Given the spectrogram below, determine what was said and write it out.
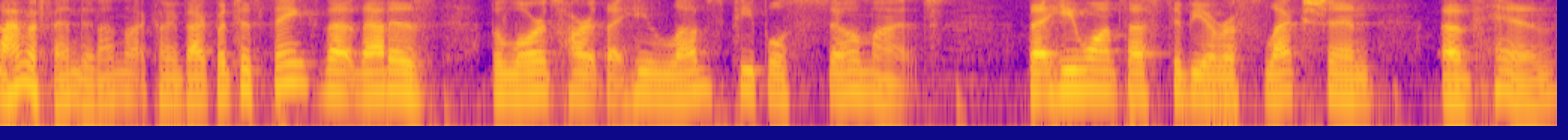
I'm offended. I'm not coming back. But to think that that is the Lord's heart, that He loves people so much, that He wants us to be a reflection of Him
